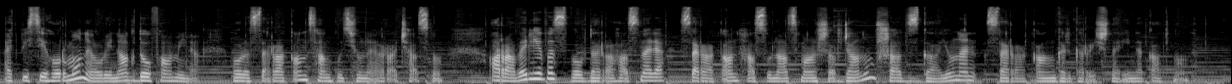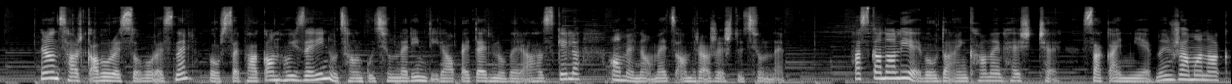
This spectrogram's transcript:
Այդպիսի հորմոն է օրինակ դոֆամինը, որը սեռական ցանկություն է առաջացնում։ Առավել եւս, որ դեռահասները սեռական հասունացման շրջանում շատ զգայուն են սեռական գրգռիչների նկատմամբ։ Նրանց հարկավոր է սովորեցնել, որ սեփական հույզերին ու ցանկություններին տիրապետելն ու վերահսկելը ամենամեծ անհրաժեշտությունն է։ Հասկանալի է, որ դա այնքան էլ հեշտ չէ, սակայն միևնույն ժամանակ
